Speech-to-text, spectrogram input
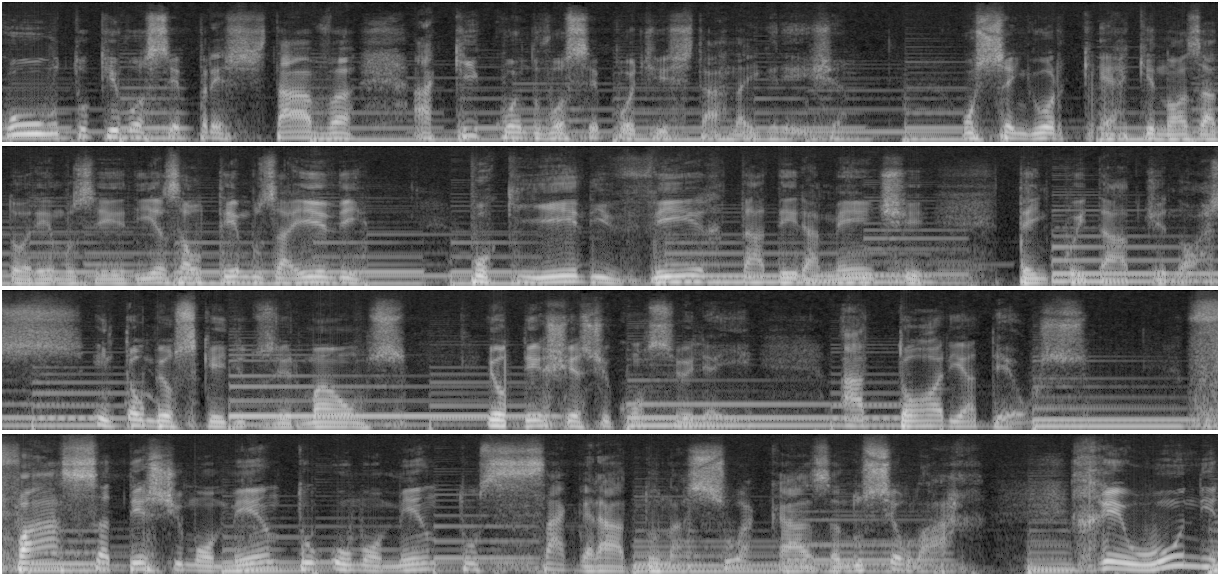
culto que você prestava aqui quando você podia estar na igreja. O Senhor quer que nós adoremos Ele e exaltemos a Ele, porque Ele verdadeiramente tem cuidado de nós. Então, meus queridos irmãos, eu deixo este conselho aí: adore a Deus. Faça deste momento um momento sagrado na sua casa, no seu lar reúne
